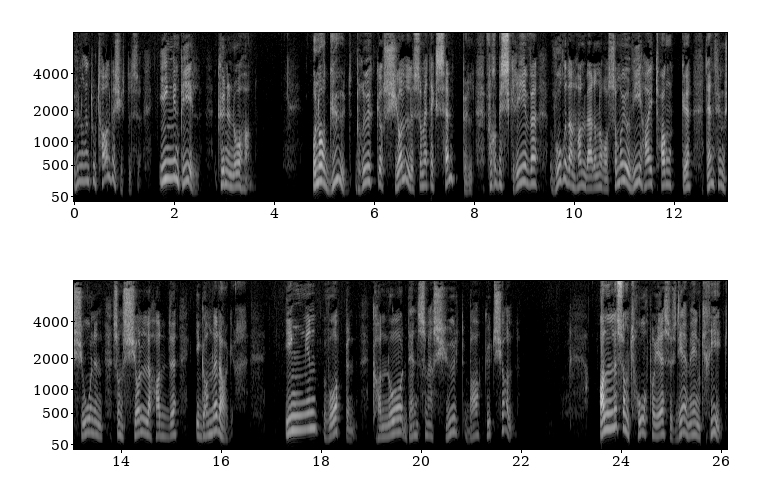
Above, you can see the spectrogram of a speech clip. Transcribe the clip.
under en totalbeskyttelse. Ingen pil kunne nå han. Og når Gud bruker skjoldet som et eksempel for å beskrive hvordan han verner oss, så må jo vi ha i tanke den funksjonen som skjoldet hadde i gamle dager. Ingen våpen kan nå den som er skjult bak Guds skjold. Alle som tror på Jesus, de er med i en krig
